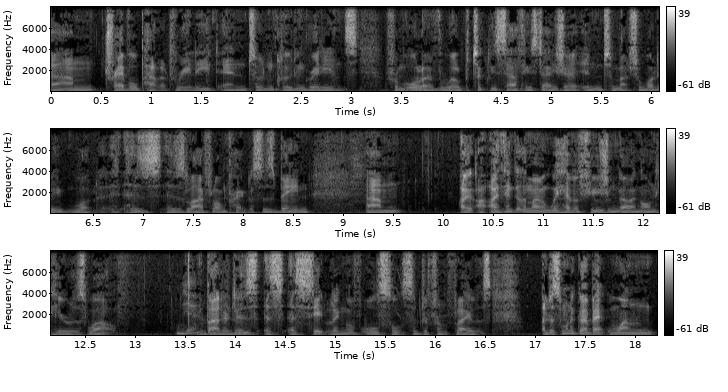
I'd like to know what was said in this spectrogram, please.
um, travel palette, really, and to include ingredients from all over the world, particularly Southeast Asia, into much of what he, what his his lifelong practice has been. Um, I, I think at the moment we have a fusion going on here as well Yeah. but it is a, a settling of all sorts of different flavours. I just want to go back one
